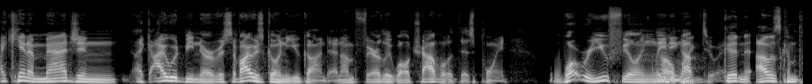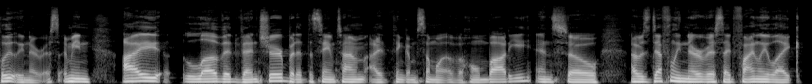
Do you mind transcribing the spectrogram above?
I can't imagine like I would be nervous if I was going to Uganda and I'm fairly well traveled at this point. What were you feeling leading Oh up to it? Goodness, I was completely nervous. I mean, I love adventure, but at the same time, I think I'm somewhat of a homebody, and so I was definitely nervous. I'd finally like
